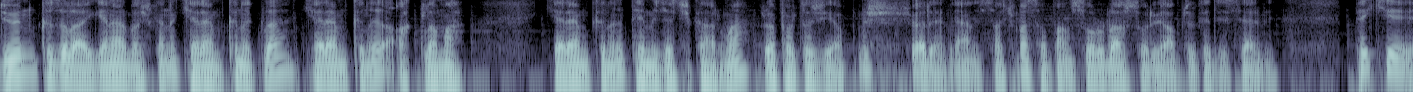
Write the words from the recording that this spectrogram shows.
dün Kızılay Genel Başkanı Kerem Kınık'la Kerem Kınık'ı aklama, Kerem Kınık'ı temize çıkarma röportajı yapmış. Şöyle yani saçma sapan sorular soruyor Abdülkadir Selvi. Peki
